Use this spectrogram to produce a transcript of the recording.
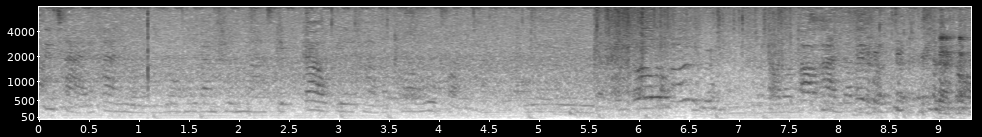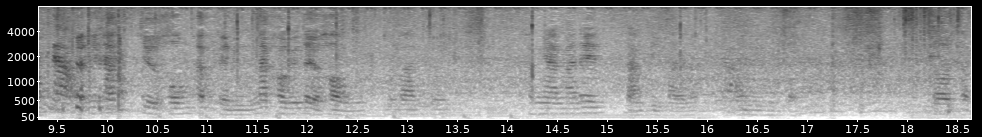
ชื่อฉายค่ะอยู่โรงพยาบาลจุฬมา19ปีค่ะ แล้วก็ลูกสองค่ะสารภาพอาจจะไม่เปิดเผยของเรานี่ครับชื่อคมครับเป็นนักคอมพิวเตอร์ของโรงพยาบาลจุฬา ทำงานมาได้สามสี่ปีแล้วโทษครับ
